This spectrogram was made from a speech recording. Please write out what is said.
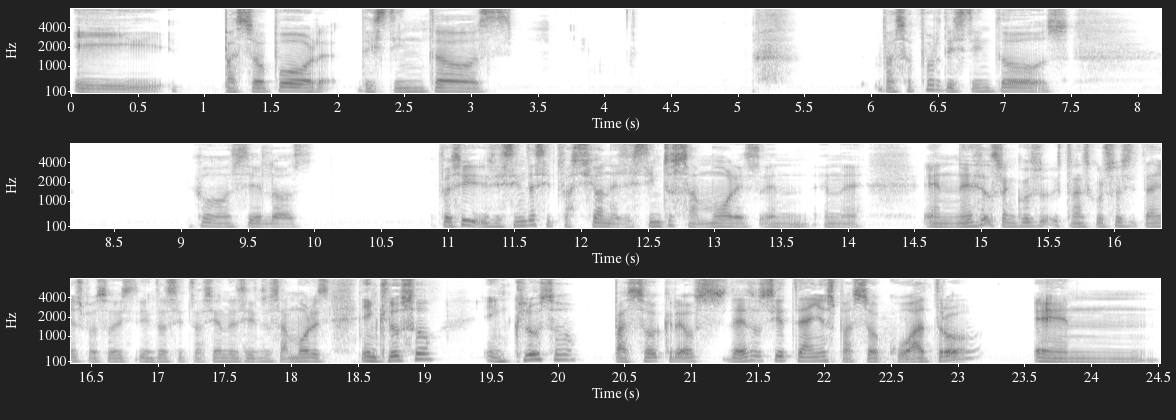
Y pasó por distintos pasó por distintos cómo decirlo pues sí distintas situaciones distintos amores en, en, en esos transcurso, de siete años pasó distintas situaciones distintos amores. Incluso incluso pasó creo de esos siete años pasó cuatro en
